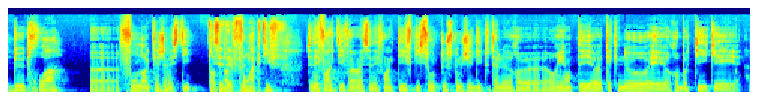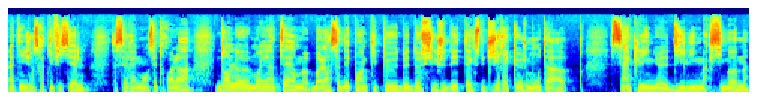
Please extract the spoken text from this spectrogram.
deux, trois euh, fonds dans lesquels j'investis. C'est des fonds actifs? C'est des fonds actifs, ouais, ouais c'est des fonds actifs qui sont tous, comme j'ai dit tout à l'heure, euh, orientés euh, techno et robotique et intelligence artificielle. Ça, c'est vraiment ces trois-là. Dans le moyen terme, voilà, ça dépend un petit peu de dossier que je détecte. Je dirais que je monte à 5 lignes, 10 lignes maximum.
